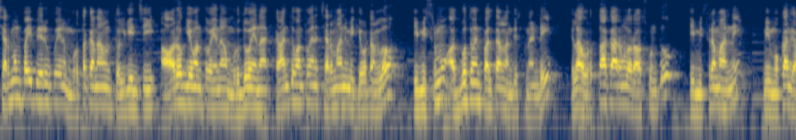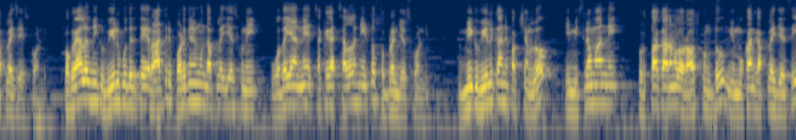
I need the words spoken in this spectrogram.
చర్మంపై పేరుకుపోయిన మృత కణాలను తొలగించి ఆరోగ్యవంతమైన మృదువైన కాంతివంతమైన చర్మాన్ని మీకు ఇవ్వడంలో ఈ మిశ్రమం అద్భుతమైన ఫలితాలను అందిస్తుందండి. ఇలా వృత్తాకారంలో రాసుకుంటూ ఈ మిశ్రమాన్ని మీ ముఖానికి అప్లై చేసుకోండి. ఒకవేళ మీకు వీలు కుదిరితే రాత్రి పడుకునే ముందు అప్లై చేసుకుని ఉదయాన్నే చక్కగా చల్ల నీటితో శుభ్రం చేసుకోండి. మీకు వీలు కాని పక్షంలో ఈ మిశ్రమాన్ని వృత్తాకారంలో రాసుకుంటూ మీ ముఖానికి అప్లై చేసి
